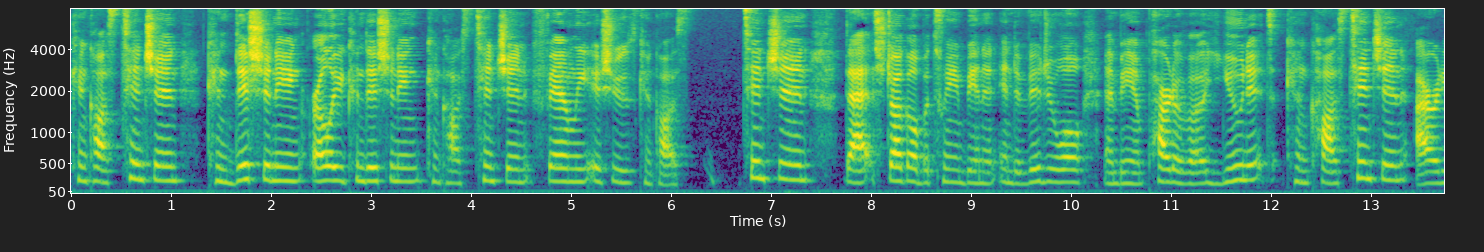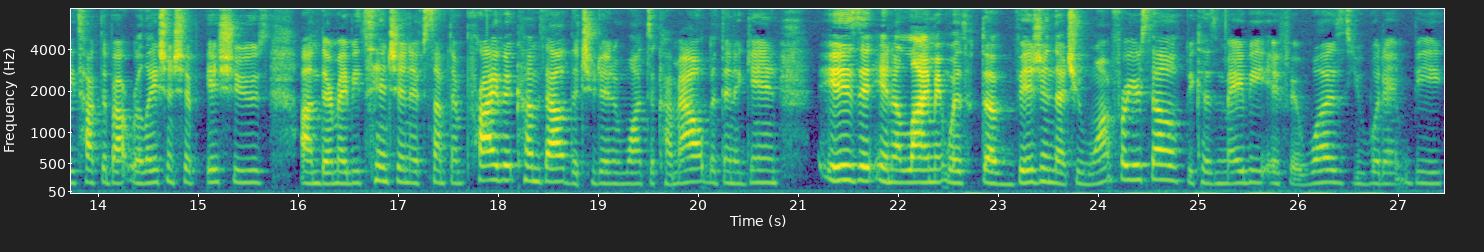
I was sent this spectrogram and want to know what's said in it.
can cause tension, conditioning, early conditioning can cause tension, family issues can cause tension, that struggle between being an individual and being part of a unit can cause tension. I already talked about relationship issues. Um, there may be tension if something private comes out that you didn't want to come out, but then again, is it in alignment with the vision that you want for yourself? Because maybe if it was you wouldn't be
